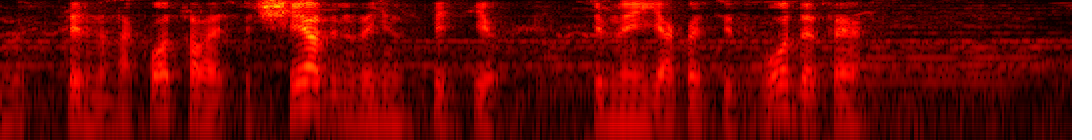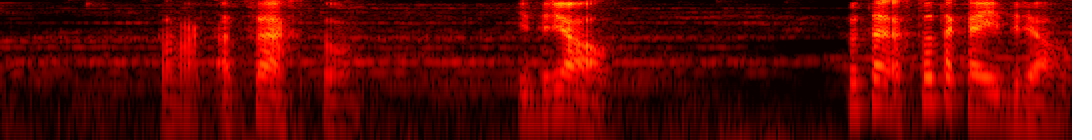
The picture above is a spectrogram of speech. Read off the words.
досить сильно накоцалась. Тут ще один загін списів. Потрібно її якось відводити. Так, а це хто? Ідріал. Хто, хто така Ідріал?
